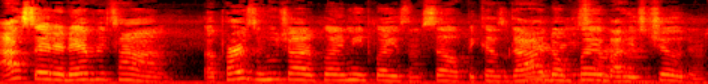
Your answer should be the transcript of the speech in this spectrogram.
I say that every time. A person who try to play me plays himself because God every don't play time. about His children.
